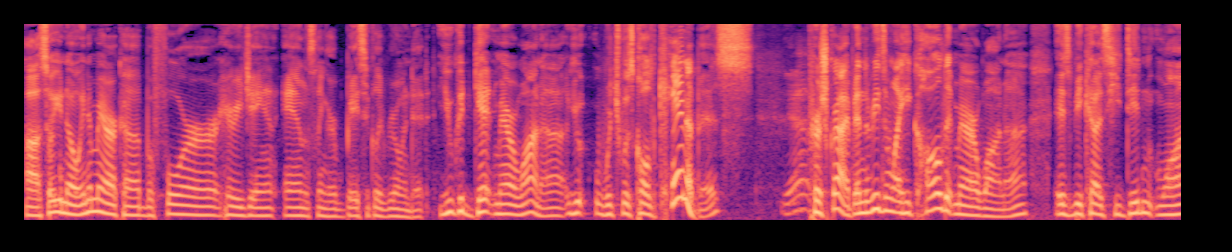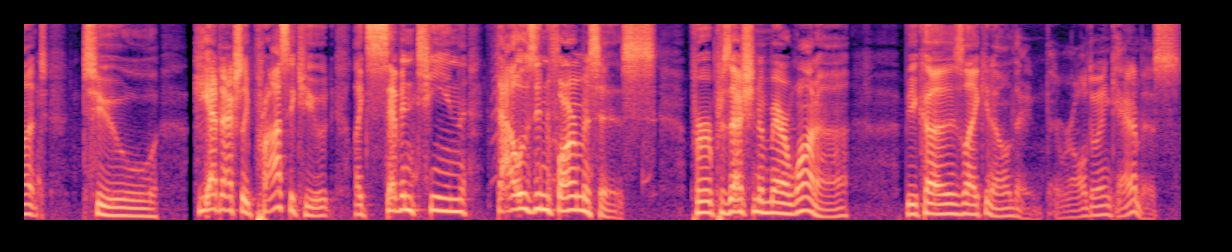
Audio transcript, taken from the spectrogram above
Uh, so you know, in America, before Harry J. Anslinger basically ruined it, you could get marijuana, you, which was called cannabis prescribed. And the reason why he called it marijuana is because he didn't want to, he had to actually prosecute like 17,000 pharmacists for possession of marijuana because, like, you know, they, they were all doing cannabis.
